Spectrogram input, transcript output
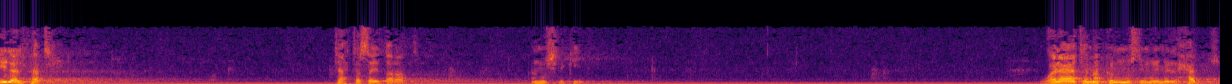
إلى الفتح تحت سيطرة المشركين. ولا يتمكن المسلمون من الحج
